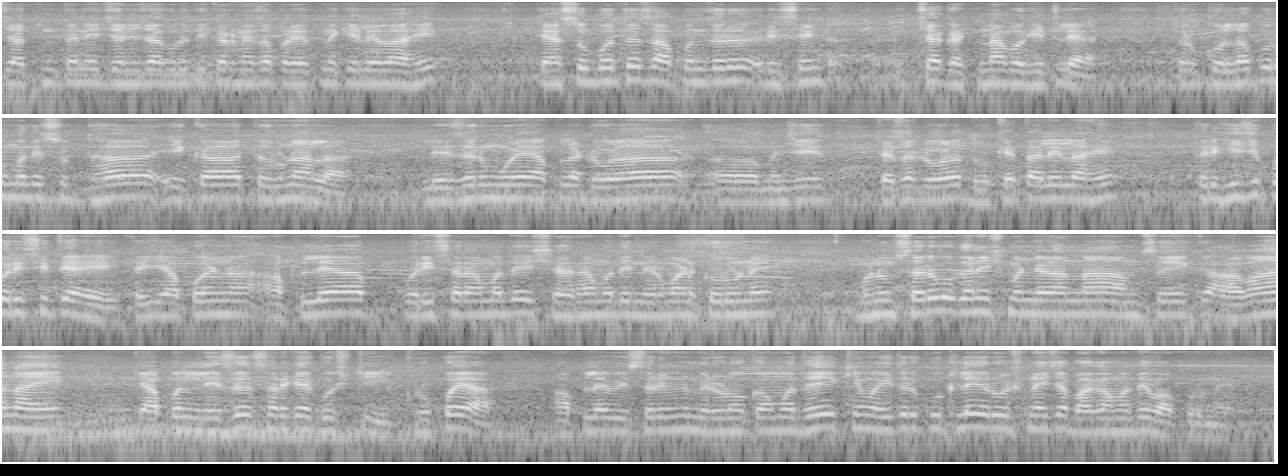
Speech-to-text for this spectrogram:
ज्यातून त्यांनी जनजागृती करण्याचा प्रयत्न केलेला आहे. त्यासोबतच आपण जर रिसेंटच्या घटना बघितल्या तर कोल्हापूरमध्ये सुद्धा एका तरुणाला लेझरमुळे आपला डोळा म्हणजे त्याचा डोळा धोक्यात आलेला आहे. तर ही जी परिस्थिती आहे ती आपण आपल्या परिसरामध्ये शहरामध्ये निर्माण करू नये. म्हणून सर्व गणेश मंडळांना आमचं एक आवाहन आहे की आपण लेझरसारख्या गोष्टी कृपया आपल्या विसर्जन मिरवणुकामध्ये किंवा इतर कुठल्याही रोषणाईच्या भागामध्ये वापरू नये.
